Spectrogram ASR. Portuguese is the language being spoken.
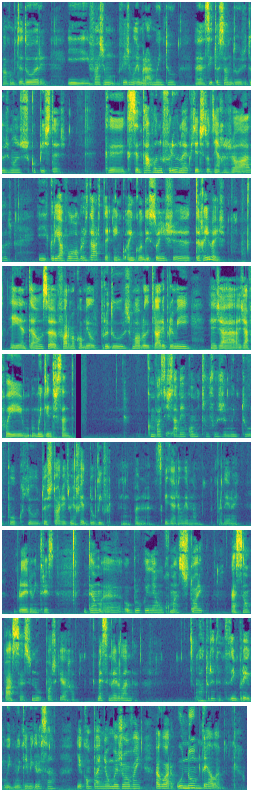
ao computador e fez-me fez lembrar muito a situação dos, dos monges copistas que, que sentavam no frio, não é? Com os dedos todos enrajolados e criavam obras de arte em, em condições uh, terríveis. E então a forma como ele produz uma obra literária para mim uh, já, já foi muito interessante. Como vocês sabem, eu conto-vos muito pouco do, da história do enredo do livro, para, se quiserem ler não perderem, não perderem o interesse. Então, uh, o Brooklyn é um romance histórico. A ação passa-se no pós-guerra. Começa na Irlanda, uma altura de desemprego e de muita imigração, e acompanha uma jovem. Agora, o nome dela,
